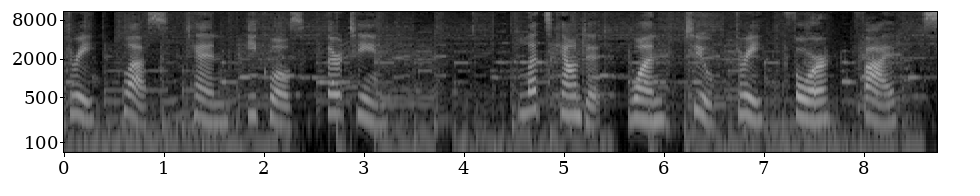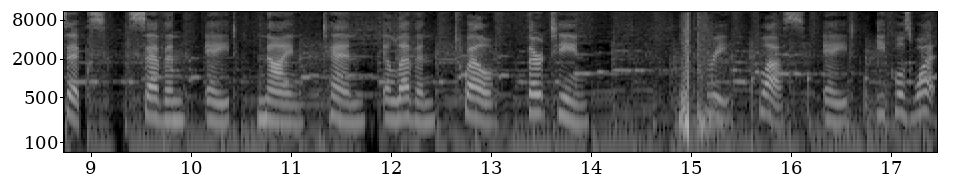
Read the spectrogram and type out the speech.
Three plus ten equals thirteen. Let's count it. One, two, three, four, five, six, seven, eight, nine, ten, eleven, twelve, thirteen. Three plus eight equals what?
